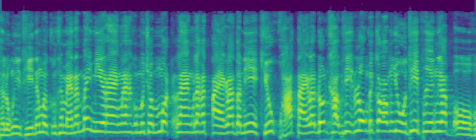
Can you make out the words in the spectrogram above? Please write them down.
ถลุงอีกทีนักมวยกุนคแมนั้นไม่มีแรงนะคุณผู้ชมหมดแรงไปแล้วครับแตกแล้วตอนนี้คิ้วขวาแตกแล้วโดนเข่าอีกทีลงไปกองอยู่ที่พื้นครับ โอ้โห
